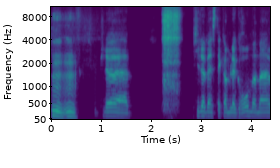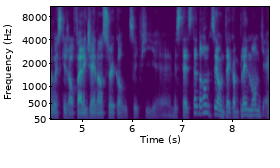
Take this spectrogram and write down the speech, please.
Hmm, hmm. Puis là, euh, puis là ben, c'était comme le gros moment où est-ce que genre fallait que j'aille dans le circle. tu sais. Puis, euh, mais c'était c'était drôle, tu sais. On était comme plein de monde. Qui, Hey,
